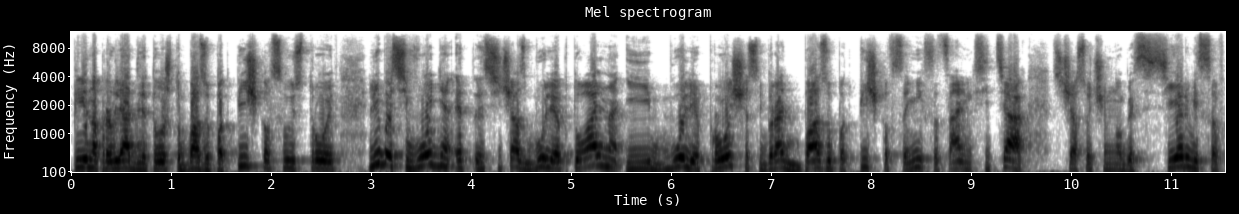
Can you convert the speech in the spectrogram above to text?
перенаправлять для того, чтобы базу подписчиков свою строить. Либо сегодня это сейчас более актуально и более проще собирать базу подписчиков в самих социальных сетях. Сейчас очень много сервисов,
